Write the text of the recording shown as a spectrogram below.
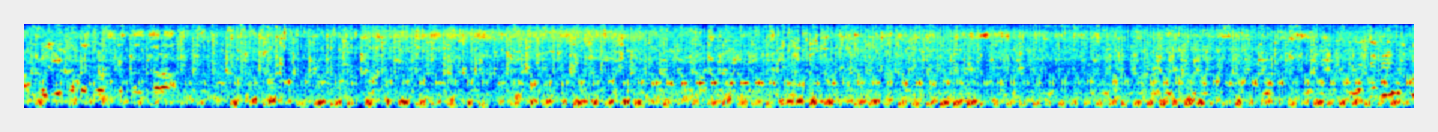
Треба їхати трошки позбирати. Не дивись по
